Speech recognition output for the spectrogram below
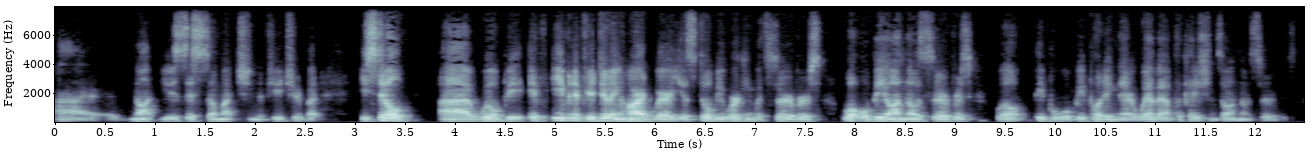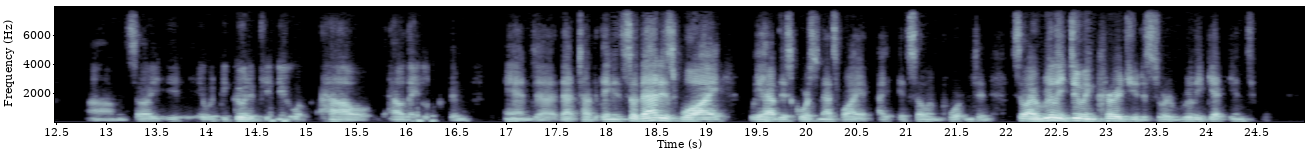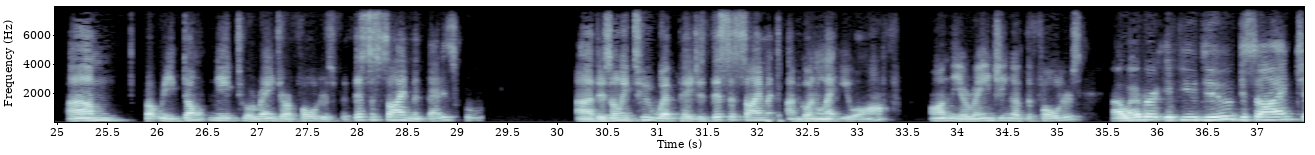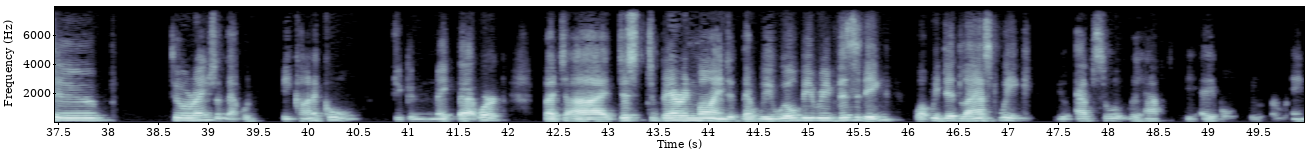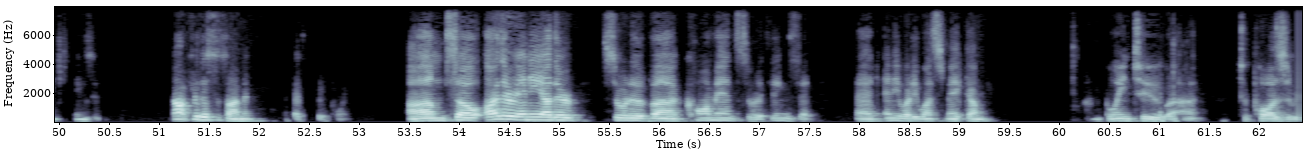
uh, not use this so much in the future, but you still uh, will be, if, even if you're doing hardware, you'll still be working with servers. What will be on those servers? Well, people will be putting their web applications on those servers. Um, so it would be good if you knew how, how they looked and, and uh, that type of thing. And so that is why we have this course and that's why I, it's so important. And so I really do encourage you to sort of really get into it. Um, but we don't need to arrange our folders for this assignment. That is for uh, there's only two web pages. This assignment, I'm going to let you off on the arranging of the folders. However, if you do decide to, to arrange them, that would be kind of cool if you can make that work. But uh, just to bear in mind that we will be revisiting what we did last week. You absolutely have to be able to arrange things. Not for this assignment. That's a good point. Um, so are there any other sort of uh, comments or things that, that anybody wants to make? Um, I'm going to, uh, to pause the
